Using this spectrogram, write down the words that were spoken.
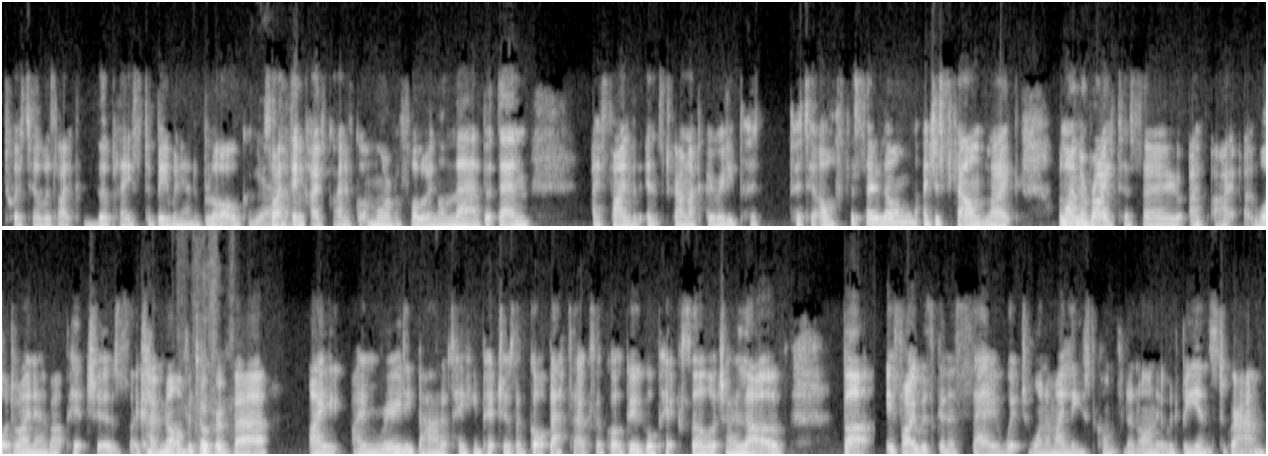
Twitter was like the place to be when you had a blog. Yeah. So I think I've kind of got more of a following on there. But then I find with Instagram, like I really put put it off for so long. I just found like, well, I'm a writer, so I, I what do I know about pictures? Like I'm not a photographer. I I'm really bad at taking pictures. I've got better because I've got a Google Pixel, which I love. But if I was going to say which one am I least confident on, it would be Instagram.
